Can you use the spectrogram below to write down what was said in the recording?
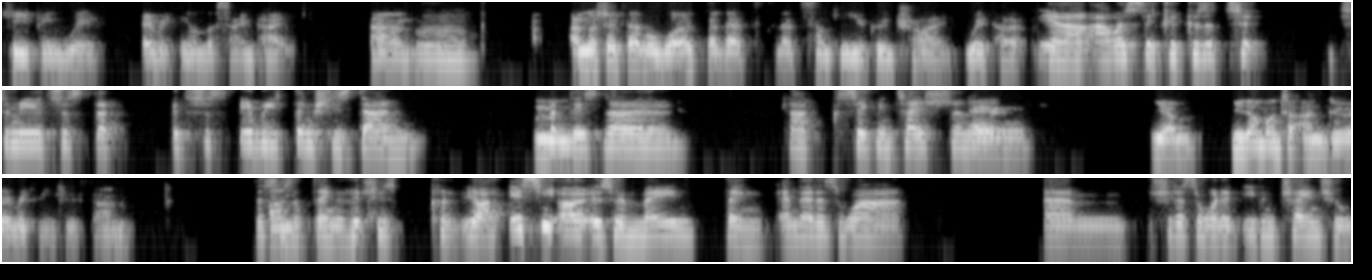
keeping with everything on the same page. Um, mm. I'm not sure if that will work, but that's that's something you could try with her. Yeah, I was thinking because it to, to me it's just that it's just everything she's done, but Mm, there's no like segmentation Yeah. or yeah, you don't want to undo everything she's done. This is Um, the thing. She's yeah, SEO is her main thing, and that is why um she doesn't want to even change her,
